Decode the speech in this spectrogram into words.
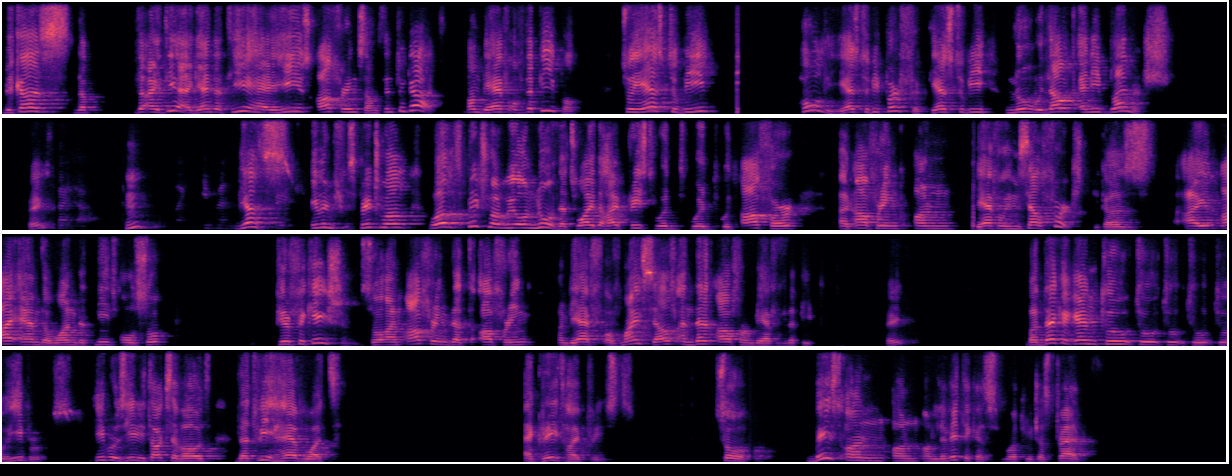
Because the the idea again that he he is offering something to God on behalf of the people, so he has to be holy, he has to be perfect, he has to be no without any blemish, right? Hmm? even yes. even spiritual well spiritual we all know. That's why the high priest would would would offer an offering on behalf of himself first. Because i i am the one that needs also purification. So i'm offering that offering on behalf of myself and then offer on behalf of the people right? But back again to to to to, to hebrews. Hebrews here he talks about that we have what? A great high priest. So based on, on, on Leviticus, what we just read,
